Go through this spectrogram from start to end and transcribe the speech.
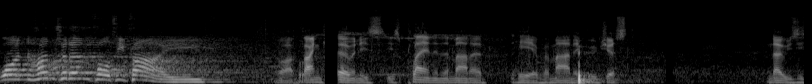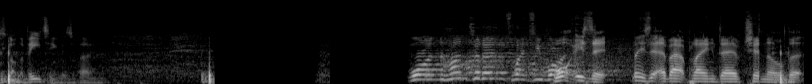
One hundred and forty-five. Right, Van Gerwen is, is playing in the manner here of a man who just knows he's got the beating of his opponent. One hundred and twenty-one. What is it? What is it about playing Dave Chisnall that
